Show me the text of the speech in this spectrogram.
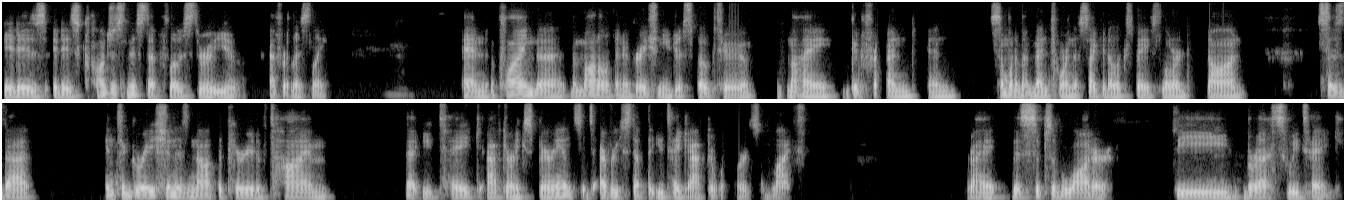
it is it is consciousness that flows through you effortlessly. And applying the the model of integration you just spoke to, my good friend and somewhat of a mentor in the psychedelic space, Laura Dawn, says that integration is not the period of time that you take after an experience, it's every step that you take afterwards in life. Right? The sips of water, the breaths we take,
